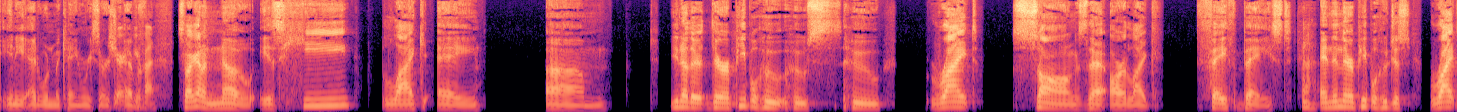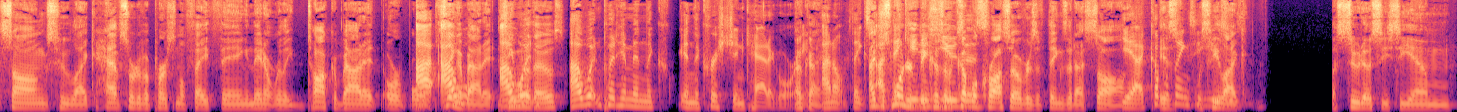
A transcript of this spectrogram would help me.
any Edwin McCain research Sure, ever. So I got to know: is he like a, um, you know, there there are people who who who write songs that are like faith based, Uh-huh. and then there are people who just write songs who like have sort of a personal faith thing, and they don't really talk about it or, or I- I sing w- about it. Is I he one of those? I wouldn't put him in the in the Christian category. Okay. I don't think. so. I just think wondered he just because of a couple crossovers of things that I saw. Yeah, a couple is- things he was he like a pseudo CCM?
